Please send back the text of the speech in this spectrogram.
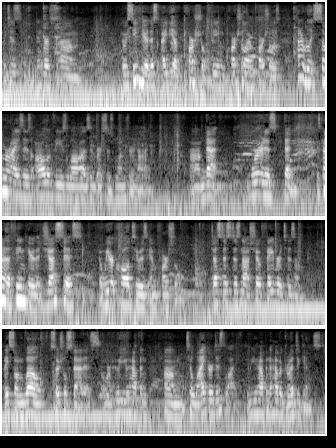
which is in verse um, that we see here. This idea of partial, being partial or impartial, is kind of really summarizes all of these laws in verses 1 through 9. Um, that word is that is kind of the theme here that justice that we are called to is impartial. Justice does not show favoritism based on wealth, social status, or who you happen um, to like or dislike, who you happen to have a grudge against.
